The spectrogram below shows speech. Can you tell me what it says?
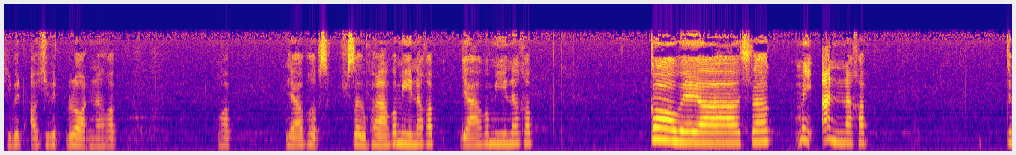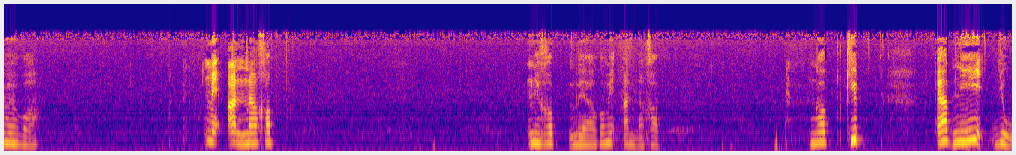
ชีวิตเอาชีวิตรอดนะครับ ครับยาเพิ่มเสริมพลังก็มีนะครับ ยาก็มีนะครับ ก็เวลาสักไม่อั้นนะครับจะไม่วะไม่อั้นนะครับ นี่ครับเวลาก็ไม่อั้นนะครับครับคลิปแอปนี้อยู่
